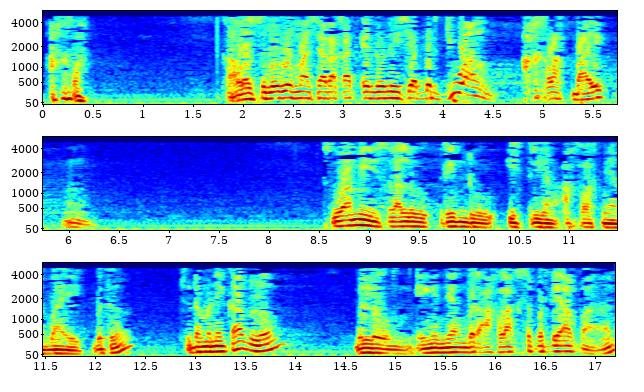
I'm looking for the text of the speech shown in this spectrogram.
akhlak. Kalau seluruh masyarakat Indonesia berjuang akhlak baik, hmm, suami selalu rindu istri yang akhlaknya baik, betul? Sudah menikah belum? Belum. Ingin yang berakhlak seperti apa?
